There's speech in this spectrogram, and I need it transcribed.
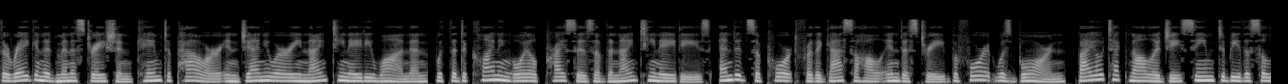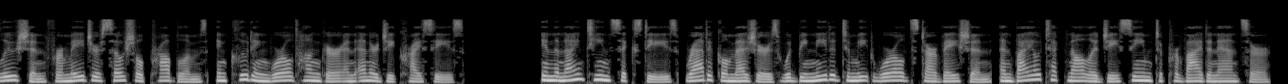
The Reagan administration came to power in January 1981 and, with the declining oil prices of the 1980s, ended support for the gasohol industry before it was born. Biotechnology seemed to be the solution for major social problems, including world hunger and energy crises. In the 1960s, radical measures would be needed to meet world starvation, and biotechnology seemed to provide an answer.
